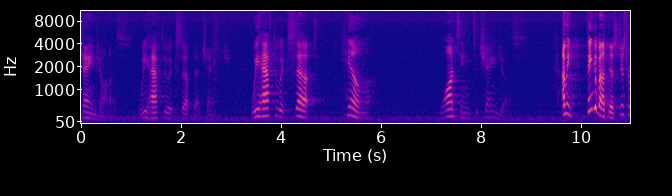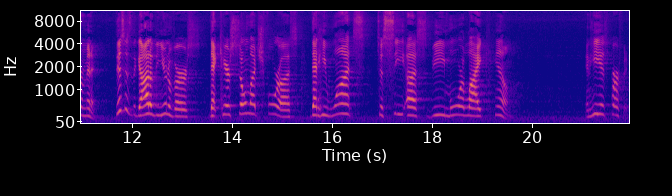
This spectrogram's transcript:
change on us. We have to accept that change. We have to accept Him wanting to change us. I mean, think about this just for a minute. This is the God of the universe that cares so much for us that He wants to see us be more like Him. And He is perfect.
